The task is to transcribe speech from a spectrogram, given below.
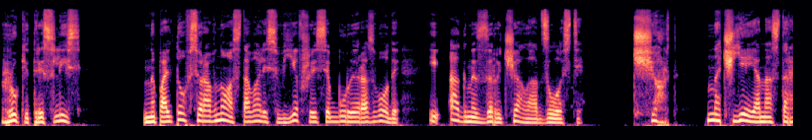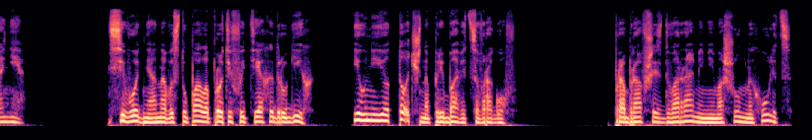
руки тряслись. На пальто все равно оставались въевшиеся бурые разводы, и Агнес зарычала от злости. Черт, на чьей она стороне? Сегодня она выступала против и тех, и других, и у нее точно прибавится врагов. Пробравшись дворами мимо шумных улиц,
